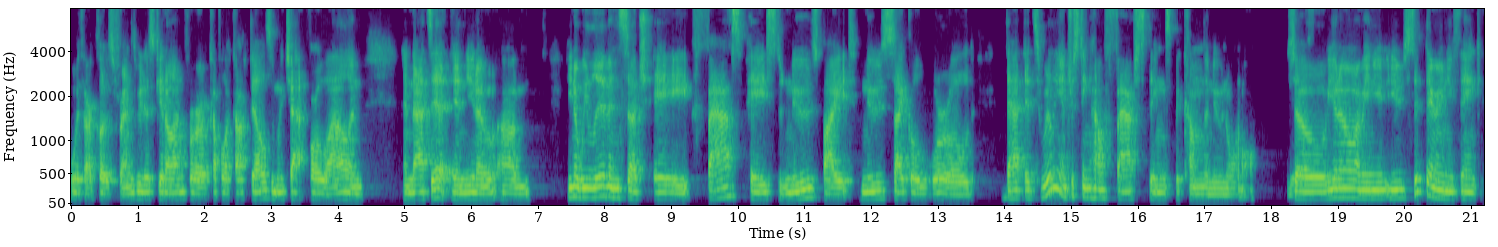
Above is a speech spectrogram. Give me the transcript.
with our close friends. We just get on for a couple of cocktails and we chat for a while and and that's it. And you know, um, you know, we live in such a fast-paced news bite, news cycle world that it's really interesting how fast things become the new normal. So you know, I mean, you you sit there and you think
